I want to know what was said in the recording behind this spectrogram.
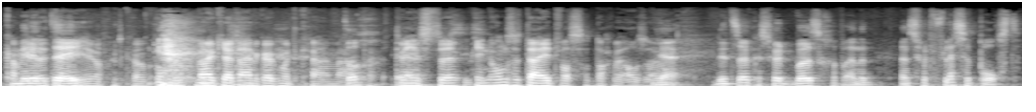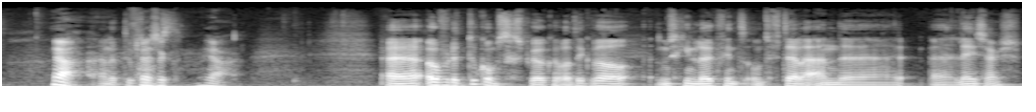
Kamillethee heel goedkoop. Maak je uiteindelijk ook met kraanwater. Toch? Ja, Tenminste, in onze tijd was dat nog wel zo. ja, dit is ook een soort boodschap aan het, een soort flessenpost Ja, aan de toekomst. ja. Eh, over de toekomst gesproken, wat ik wel misschien leuk vind om te vertellen aan de eh, lezers.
